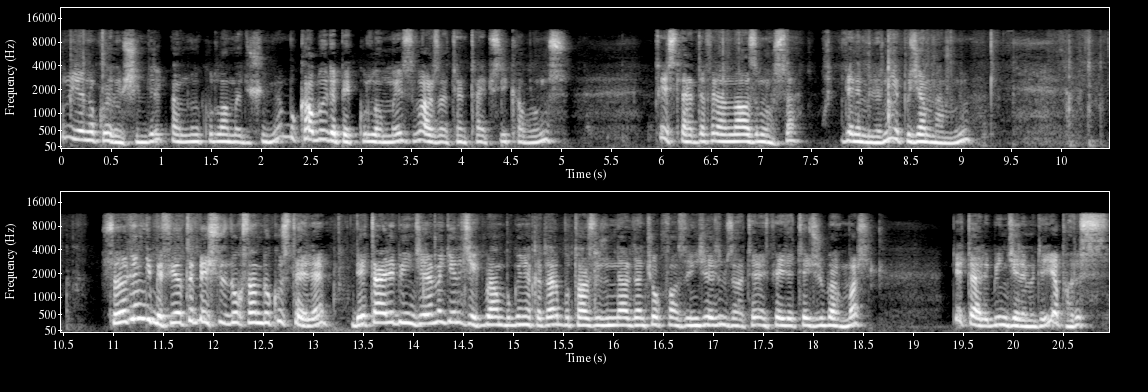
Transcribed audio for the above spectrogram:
Bunu yerine koyalım şimdilik. Ben bunu kullanmayı düşünmüyorum. Bu kabloyu da pek kullanmayız. Var zaten Type-C kablomuz. Testlerde falan lazım olsa denemelerini yapacağım ben bunu. Söylediğim gibi fiyatı 599 TL. Detaylı bir inceleme gelecek. Ben bugüne kadar bu tarz ürünlerden çok fazla inceledim zaten. Epey de tecrübem var. Detaylı bir inceleme de yaparız.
